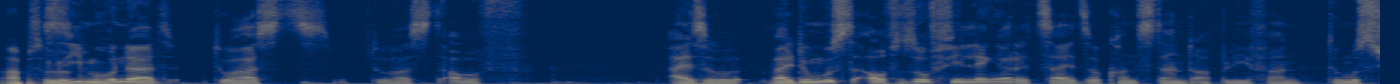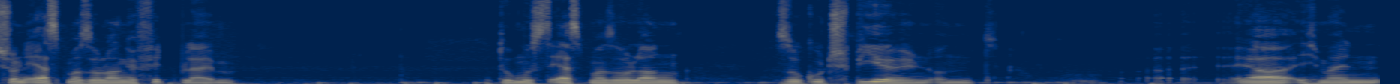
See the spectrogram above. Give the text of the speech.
Absolut. 700, du hast, du hast auf, also, weil du musst auf so viel längere Zeit so konstant abliefern. Du musst schon erstmal so lange fit bleiben. Du musst erstmal so lang so gut spielen und äh, ja, ich meine,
